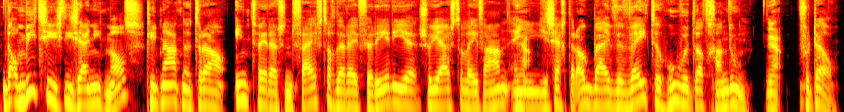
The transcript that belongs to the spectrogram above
de ambities die zijn niet mals. Klimaatneutraal in 2050, daar refereerde je zojuist al even aan. En ja. je zegt er ook bij, we weten hoe we dat gaan doen. Ja. Vertel.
